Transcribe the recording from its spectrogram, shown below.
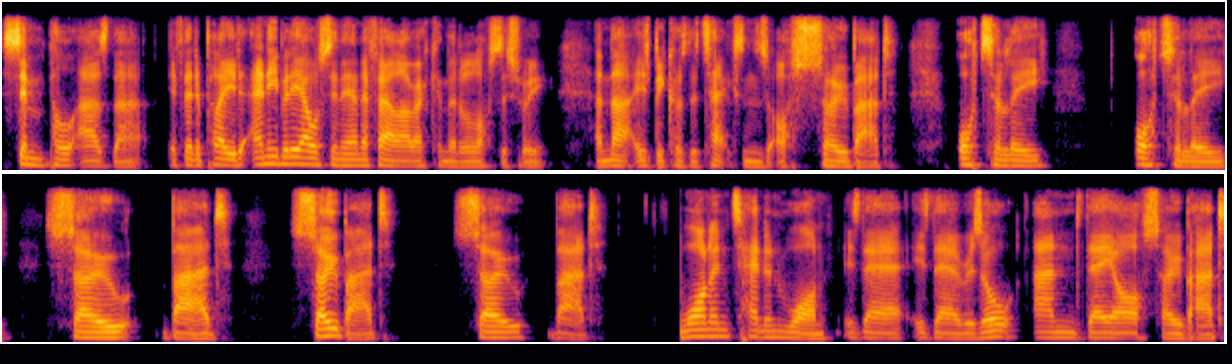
Simple as that. If they'd have played anybody else in the NFL, I reckon they'd have lost this week. And that is because the Texans are so bad. Utterly, utterly so bad. So bad. So bad. One and ten and one is their is their result, and they are so bad.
